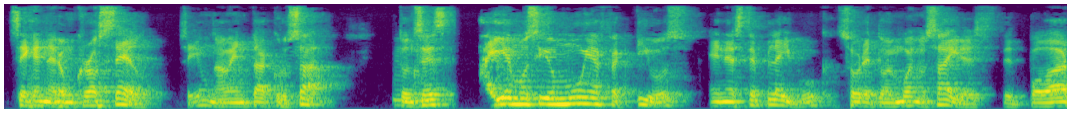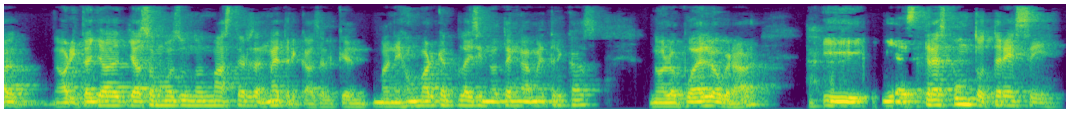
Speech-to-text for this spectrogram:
se genera un cross-sell, ¿sí? una venta cruzada. Entonces, ahí hemos sido muy efectivos en este playbook, sobre todo en Buenos Aires. Te puedo dar, ahorita ya, ya somos unos masters en métricas. El que maneja un marketplace y no tenga métricas no lo puede lograr. Y, y es 3.13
